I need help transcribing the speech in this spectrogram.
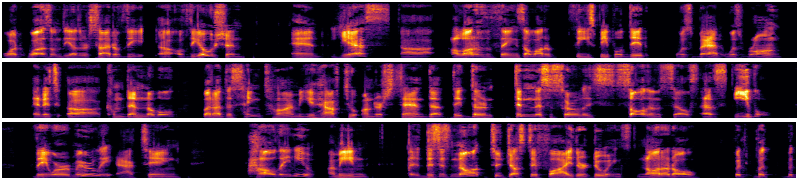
what was on the other side of the uh, of the ocean. And yes, uh, a lot of the things a lot of these people did was bad, was wrong, and it's uh condemnable but at the same time you have to understand that they didn't necessarily saw themselves as evil. They were merely acting how they knew. I mean uh, this is not to justify their doings not at all but but but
